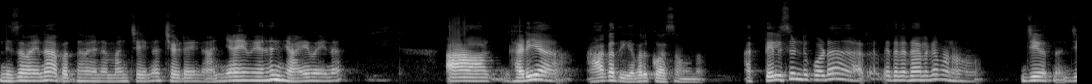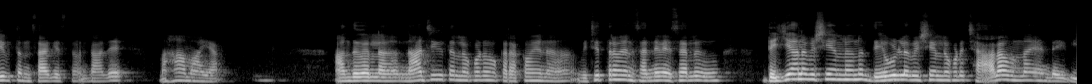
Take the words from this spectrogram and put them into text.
నిజమైన అబద్ధమైన మంచైనా చెడైన అన్యాయమైన న్యాయమైన ఆ ఘడియ ఆగదు ఎవరి కోసమును. అది తెలిసిండి కూడా విధ విధాలుగా మనం జీవితం జీవితం సాగిస్తూ ఉంటాం. అదే మహామాయ. అందువల్ల నా జీవితంలో కూడా ఒక రకమైన విచిత్రమైన సన్నివేశాలు దెయ్యాల విషయంలోనూ దేవుళ్ళ విషయంలో కూడా చాలా ఉన్నాయండి. ఇది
